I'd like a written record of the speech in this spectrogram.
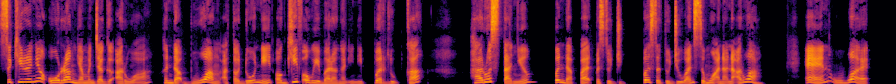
Sekiranya orang yang menjaga arwah hendak buang atau donate or give away barangan ini perlukah? Harus tanya pendapat persetuju, persetujuan semua anak-anak arwah. And what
